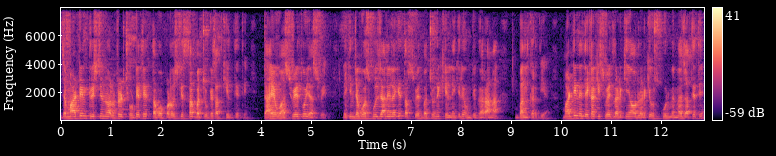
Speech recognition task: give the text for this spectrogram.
जब मार्टिन क्रिस्टियन और अल्फ्रेड छोटे थे, तब वो पड़ोस के सब बच्चों के साथ खेलते थे। चाहे वह अश्वेत हो या श्वेत। लेकिन जब वह स्कूल जाने लगे तब श्वेत बच्चों ने खेलने के लिए उनके घर आना बंद कर दिया। मार्टिन ने देखा कि श्वेत लड़कियाँ और लड़के उस स्कूल में न जाते थे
